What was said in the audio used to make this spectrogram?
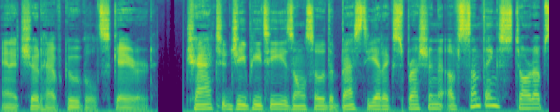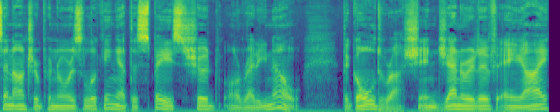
and it should have Google scared. ChatGPT is also the best yet expression of something startups and entrepreneurs looking at the space should already know. The gold rush in generative AI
